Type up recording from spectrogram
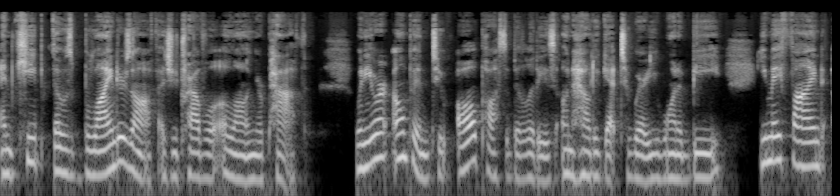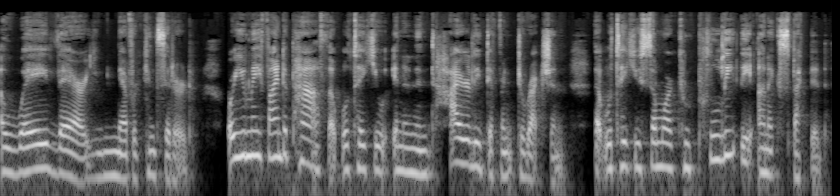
And keep those blinders off as you travel along your path. When you are open to all possibilities on how to get to where you want to be, you may find a way there you never considered, Or you may find a path that will take you in an entirely different direction, that will take you somewhere completely unexpected.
